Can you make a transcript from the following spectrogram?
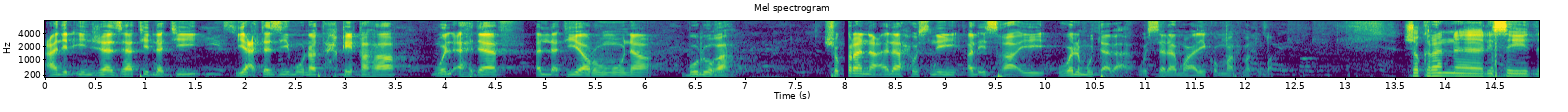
عن الإنجازات التي يعتزمون تحقيقها والأهداف التي يرومون بلوغها. شكرا على حسن الإصغاء والمتابعة. والسلام عليكم ورحمة الله. شكرا للسيد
